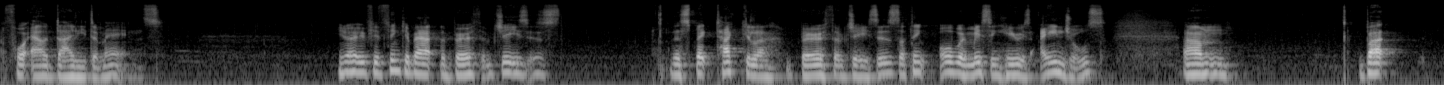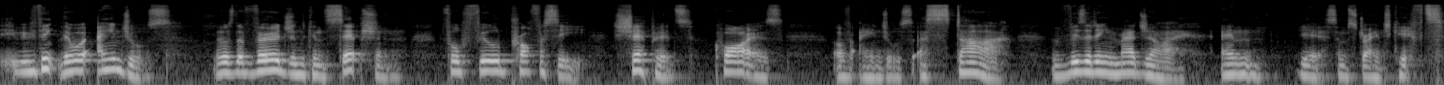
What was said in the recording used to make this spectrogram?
for our daily demands? You know, if you think about the birth of Jesus, the spectacular birth of Jesus, I think all we're missing here is angels. Um, but if you think there were angels, there was the virgin conception, fulfilled prophecy, shepherds, choirs of angels, a star visiting magi, and yeah, some strange gifts.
